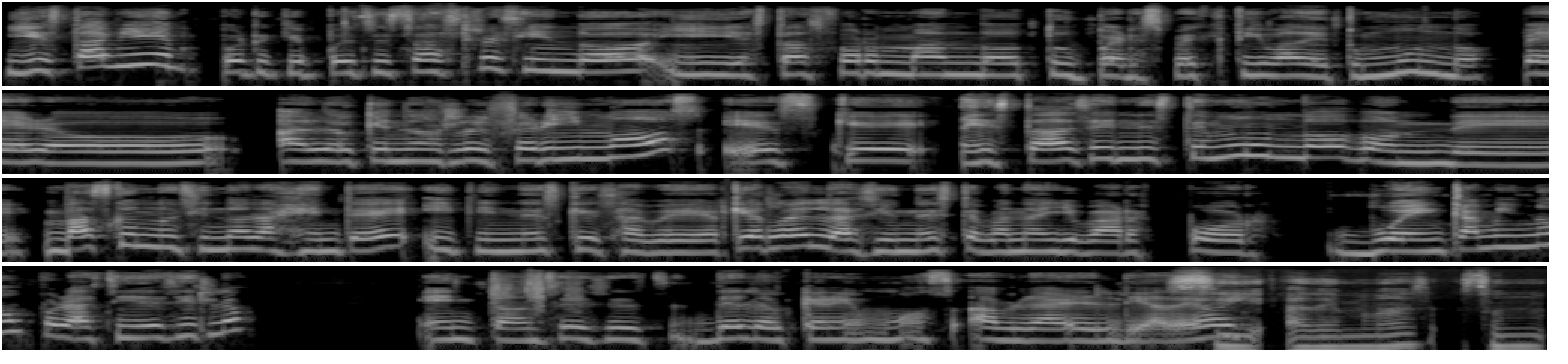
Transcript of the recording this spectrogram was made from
Y está bien, porque pues estás creciendo y estás formando tu perspectiva de tu mundo. Pero a lo que nos referimos es que estás en este mundo donde vas conociendo a la gente y tienes que saber qué relaciones te van a llevar por buen camino, por así decirlo. Entonces es de lo que queremos hablar el día de hoy. Sí, además son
